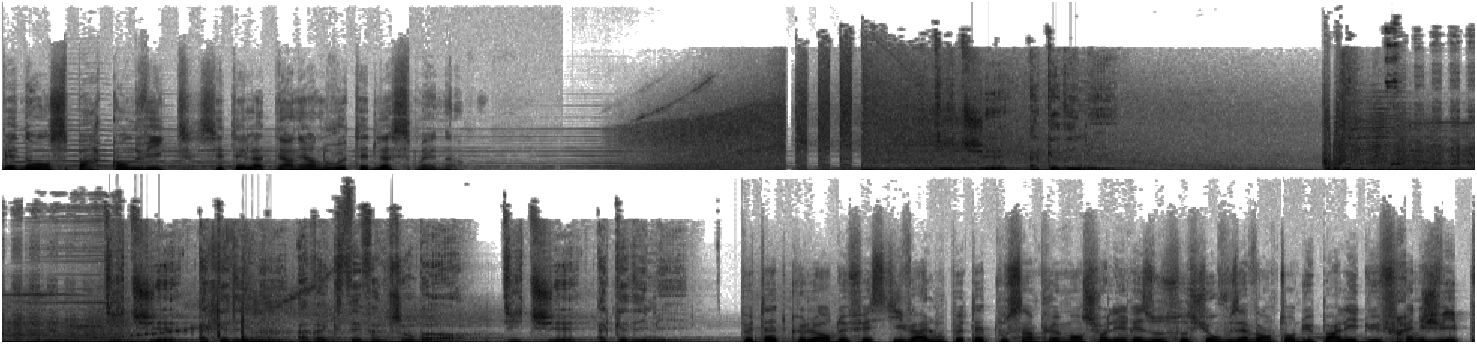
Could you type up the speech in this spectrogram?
Impedance par Convict, c'était la dernière nouveauté de la semaine. DJ Academy. DJ Academy avec Stéphane Chambord. DJ Academy. Peut-être que lors de festivals ou peut-être tout simplement sur les réseaux sociaux, vous avez entendu parler du French VIP.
